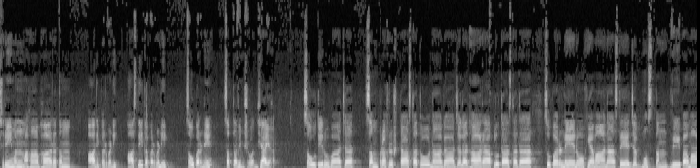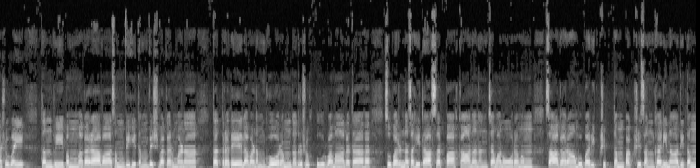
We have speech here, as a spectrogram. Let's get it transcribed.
श्रीमन्महाभारतम् आदिपर्वणि आस्तीकपर्वणि सौपर्णे सप्तविंशोऽध्यायः। सौतिरुवाच सम्प्रहृष्टास्ततो नागा जलधाराप्लुतास्तदा सुपर्णेनो ह्यमानास्ते जग्मुस्तन्द्वीपमाशु वै तन्द्वीपम् मकरावासम् विहितम् विश्वकर्मणा तत्र ते लवणम् घोरम् ददृशुः पूर्वमागताः सुपर्णसहिताः सर्पाः काननम् च मनोरमम् सागराम्बुपरिक्षिप्तम् पक्षिसङ्घनिनादितम्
